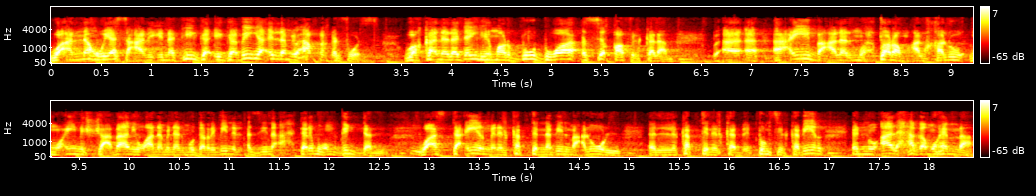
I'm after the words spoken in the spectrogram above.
وأنه يسعى لنتيجة إيجابية إن لم يحقق الفوز. وكان لديه مردود وثقة في الكلام. أ- أ- أعيب على المحترم الخلوق معين الشعباني وأنا من المدربين الذين أحترمهم جدا وأستعير من الكابتن نبيل معلول الكابتن التونسي الكبير إنه قال حاجة مهمة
